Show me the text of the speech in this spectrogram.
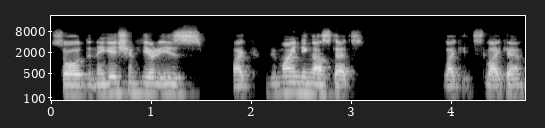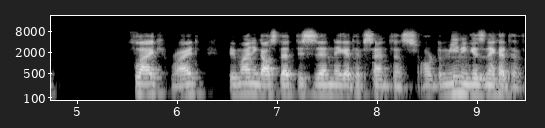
So the negation here is like reminding us that like it's like a flag, right? Reminding us that this is a negative sentence or the meaning is negative.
